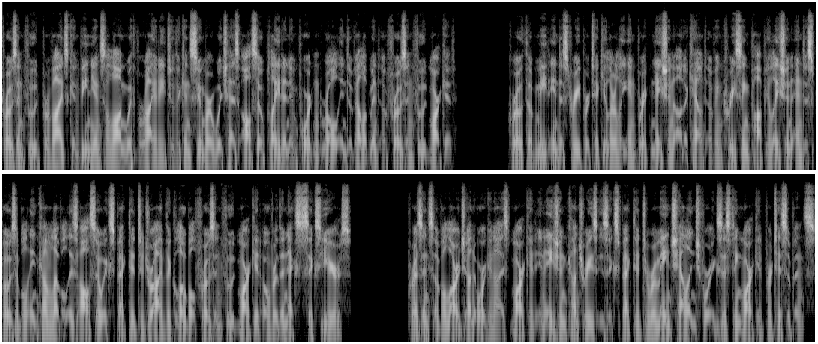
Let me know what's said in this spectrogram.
Frozen food provides convenience along with variety to the consumer which has also played an important role in development of frozen food market. Growth of meat industry particularly in BRIC nation on account of increasing population and disposable income level is also expected to drive the global frozen food market over the next six years. Presence of a large unorganized market in Asian countries is expected to remain challenge for existing market participants.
